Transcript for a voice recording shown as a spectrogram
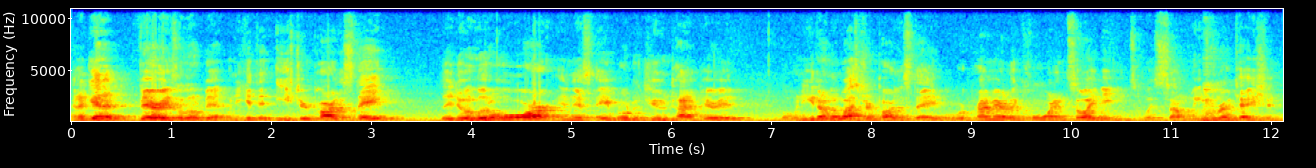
And again, it varies a little bit. When you get to the eastern part of the state, they do a little more in this April to June time period. But when you get on the western part of the state, where we're primarily corn and soybeans with some wheat rotation,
